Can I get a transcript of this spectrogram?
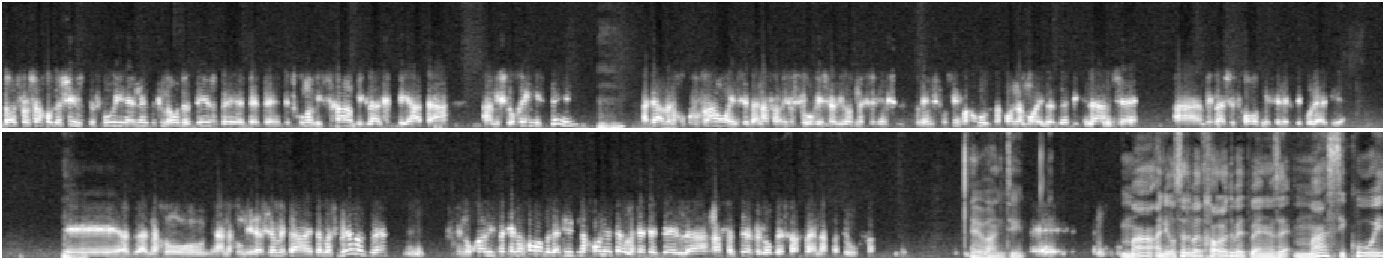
בעוד שלושה חודשים צפוי אה, נזק מאוד אדיר בתחום המסחר בגלל קטיעת המשלוחים מסין. אגב, אנחנו כבר רואים שבענף המחשוב יש עליות מחירים של 20-30 אחוז נכון למועד הזה בגלל, ש, בגלל שסחורות מסין הפסיקו להגיע. אה, אז אנחנו, אנחנו נראה שם את המשבר הזה, ונוכל להסתכל אחורה ולהגיד נכון יותר לתת את זה לענף הזה ולא בהכרח לענף התעופה. הבנתי. אה, מה, אני רוצה לדבר איתך על עוד היבט בעניין הזה, מה הסיכוי,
